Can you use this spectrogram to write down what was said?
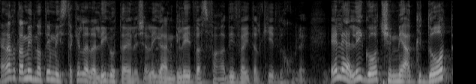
אנחנו תמיד נוטים להסתכל על הליגות האלה, של הליגה האנגלית והספרדית והאיטלקית וכולי. אלה הליגות שמאגדות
